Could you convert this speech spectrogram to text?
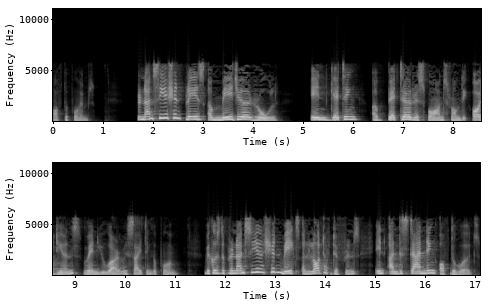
of the poems. Pronunciation plays a major role in getting a better response from the audience when you are reciting a poem. Because the pronunciation makes a lot of difference in understanding of the words.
